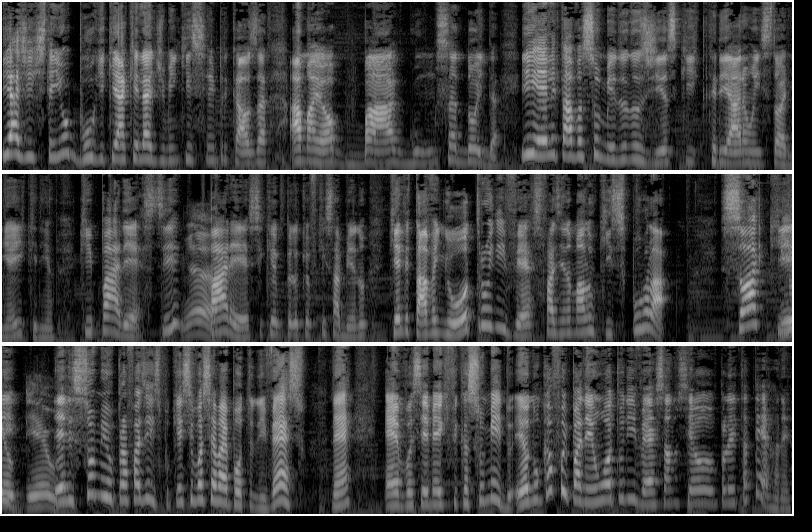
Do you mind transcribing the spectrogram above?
e a gente tem o Bug, que é aquele admin que sempre causa a maior bagunça doida. E ele tava sumido nos dias que criaram uma historinha aí, queria que parece, yeah. parece, que pelo que eu fiquei sabendo, que ele tava em outro universo fazendo maluquice por lá. Só que ele sumiu pra fazer isso, porque se você vai para outro universo, né? É você meio que fica sumido. Eu nunca fui para nenhum outro universo a não ser o planeta Terra, né?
